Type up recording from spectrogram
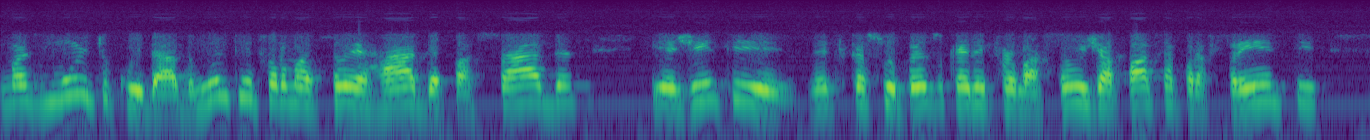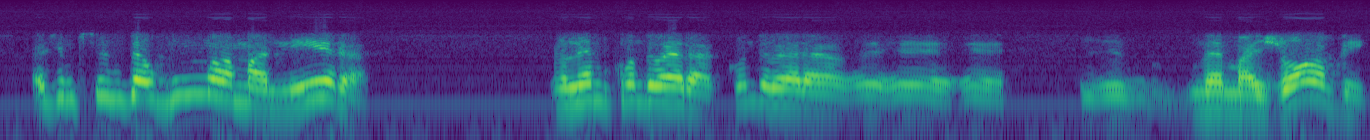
mas muito cuidado, muita informação errada é passada e a gente né, fica surpreso com a informação e já passa para frente. A gente precisa de alguma maneira. Eu lembro quando eu era, quando eu era é, é, é, né, mais jovem,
